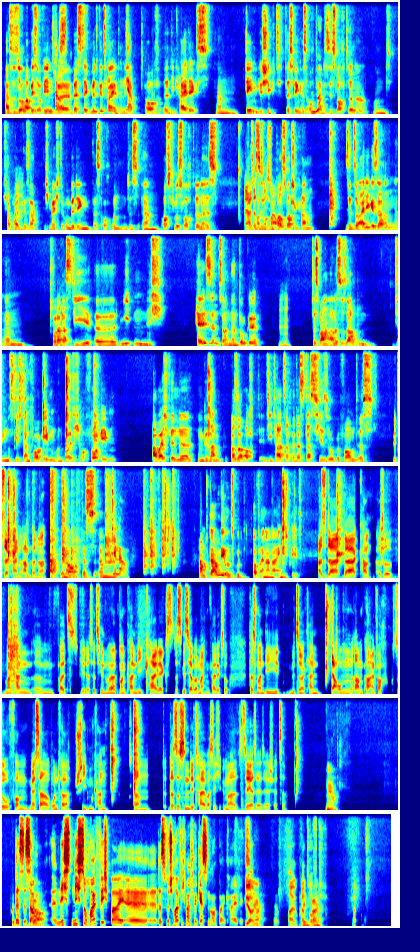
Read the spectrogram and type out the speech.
Also so habe ich es auf jeden Fall Bestec mitgeteilt und ja. ich habe auch äh, die Kydex ähm, denen geschickt. Deswegen ist auch mhm. da dieses Loch drin. Und ich habe halt mhm. gesagt, ich möchte unbedingt, dass auch unten das ähm, Ausflussloch drin ist, ja, dass das man es auch mal auswaschen kann. Das sind mhm. so einige Sachen, ähm, oder dass die äh, Nieten nicht hell sind, sondern dunkel. Mhm. Das waren alles so Sachen, die musste ich dann vorgeben und wollte ich auch vorgeben. Aber ich finde im Gesamt, also auch die Tatsache, dass das hier so geformt ist. Mit dieser kleinen Rampe, ne? Genau, das. Ähm, genau. Haben, da haben wir uns gut aufeinander eingespielt. Also da, da kann, also man kann, ähm, falls ihr das jetzt hier nur hört, man kann die Kydex, das ist ja bei manchen Kydex so, dass man die mit so einer kleinen Daumenrampe einfach so vom Messer runterschieben kann. Ähm, das ist ein Detail, was ich immer sehr, sehr, sehr schätze. Ja. Und das ist auch ja. nicht, nicht so häufig bei, äh, das wird häufig mal vergessen, auch bei Kydex. Ja, ja. ja. ganz oft. Ja.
